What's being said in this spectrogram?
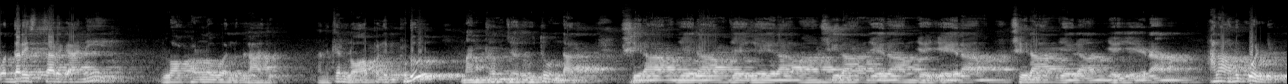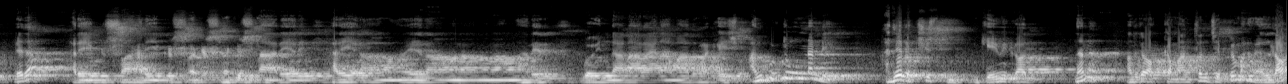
ఉద్ధరిస్తాడు కానీ లోకంలో వాళ్ళు కాదు. అందుకే లోపలిప్పుడు మంత్రం జరుగుతూ ఉండాలి. శ్రీరామ్ జయ రామ్ జయ జయ రామ శ్రీరామ్ జయ రామ్ జయ జయ రామ శ్రీరామ్ జయ రామ్ జయ జయ రామ. అలా అనుకోండి లేదా? హరే కృష్ణ హరే కృష్ణ కృష్ణ కృష్ణ హరే హరే హరే రామ హరే రామ రామ రామ హరే హరే గోవింద నారాయణ మాధవ కేశవ అనుకుంటూ ఉండండి. అదే రక్షిస్తుంది ఇంకేమీ కాదు. నన్ను అందుకని ఒక్క మంత్రం చెప్పి మనం వెళ్దాం.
